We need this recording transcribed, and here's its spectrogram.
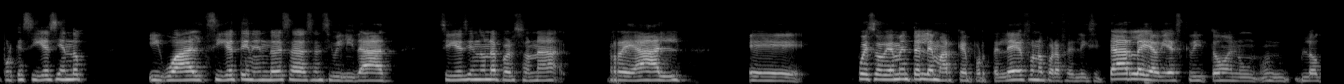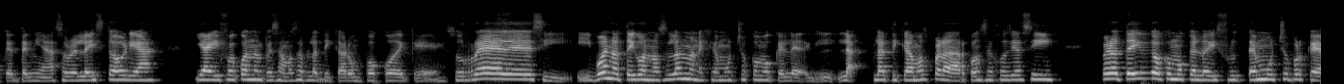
porque sigue siendo igual, sigue teniendo esa sensibilidad, sigue siendo una persona real, eh, pues obviamente le marqué por teléfono para felicitarla y había escrito en un, blog que tenía sobre la historia y ahí fue cuando empezamos a platicar un poco de que sus redes y, bueno, te digo, no se las manejé mucho como que le, platicamos para dar consejos y así, pero te digo como que lo disfruté mucho porque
